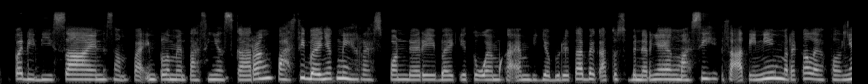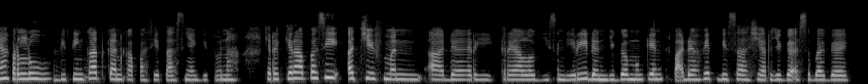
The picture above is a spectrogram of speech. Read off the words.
apa di desain sampai implementasinya sekarang pasti banyak nih respon dari baik itu UMKM di Jabodetabek atau sebenarnya yang masih saat ini mereka levelnya perlu ditingkatkan kapasitasnya gitu. Nah, kira-kira apa sih achievement uh, dari kreologi sendiri dan juga mungkin Pak David bisa share juga sebagai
